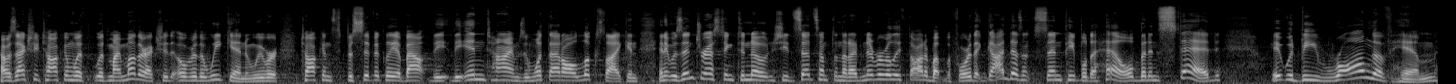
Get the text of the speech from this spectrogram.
I was actually talking with, with my mother actually over the weekend, and we were talking specifically about the, the end times and what that all looks like. And, and it was interesting to note, and she'd said something that I've never really thought about before that God doesn't send people to hell, but instead, it would be wrong of Him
